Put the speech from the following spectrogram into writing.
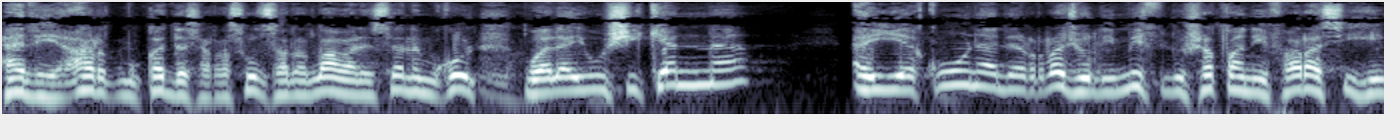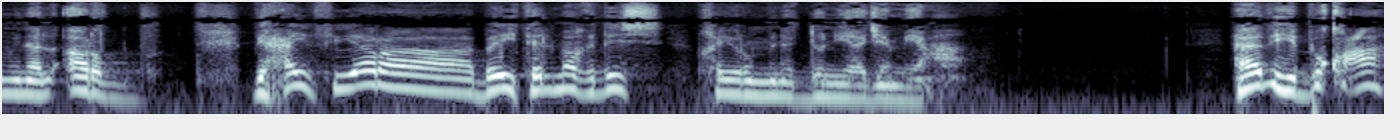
هذه أرض مقدسة الرسول صلى الله عليه وسلم يقول ولا يوشكن أن يكون للرجل مثل شطن فرسه من الأرض بحيث يرى بيت المقدس خير من الدنيا جميعا. هذه بقعة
